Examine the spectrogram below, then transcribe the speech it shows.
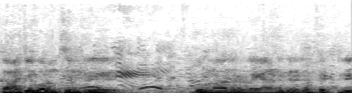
காஞ்சிபுரம் சென்று குருநாதருடைய அனுகிரகம் பெற்று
